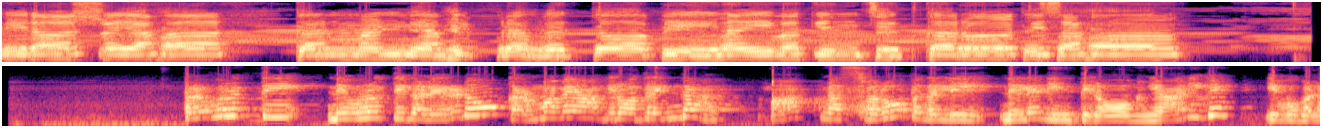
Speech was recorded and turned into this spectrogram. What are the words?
निराश्रयः कर्मण्यभिप्रवृत्तोऽपि नैव किञ्चित् करोति सः ಪ್ರವೃತ್ತಿ ನಿವೃತ್ತಿಗಳೆರಡೂ ಕರ್ಮವೇ ಆಗಿರೋದ್ರಿಂದ ಆತ್ಮ ಸ್ವರೂಪದಲ್ಲಿ ನೆಲೆ ನಿಂತಿರೋ ಜ್ಞಾನಿಗೆ ಇವುಗಳ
